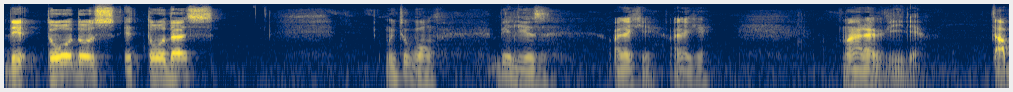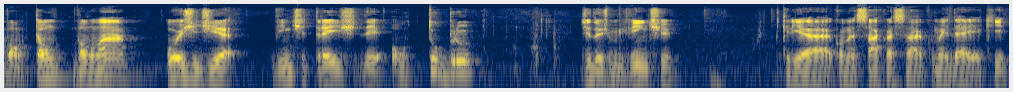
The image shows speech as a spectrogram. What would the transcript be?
de todos e todas. Muito bom. Beleza. Olha aqui, olha aqui. Maravilha. Tá bom, então vamos lá. Hoje, dia 23 de outubro de 2020. Queria começar com essa com uma ideia aqui,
